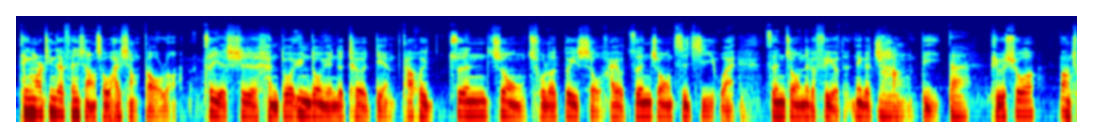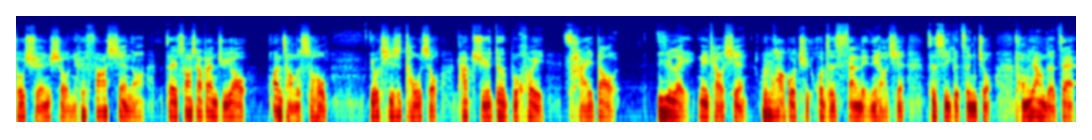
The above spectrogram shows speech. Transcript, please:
听 Martin 在分享的时候，我还想到了。这也是很多运动员的特点，他会尊重除了对手，还有尊重自己以外，尊重那个 field 那个场地。嗯、对，比如说棒球选手，你会发现哦，在上下半局要换场的时候，尤其是投手，他绝对不会踩到一垒那条线，会跨过去，嗯、或者是三垒那条线，这是一个尊重。同样的，在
